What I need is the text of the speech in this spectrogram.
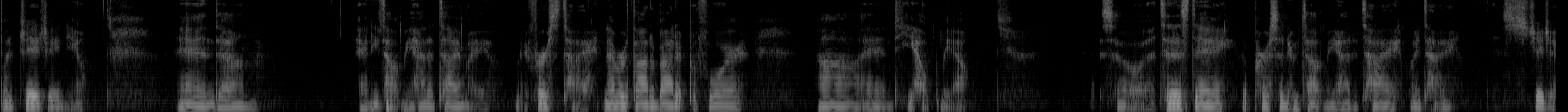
but JJ knew, and um, and he taught me how to tie my my first tie. Never thought about it before, uh, and he helped me out. So uh, to this day, the person who taught me how to tie my tie is JJ,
